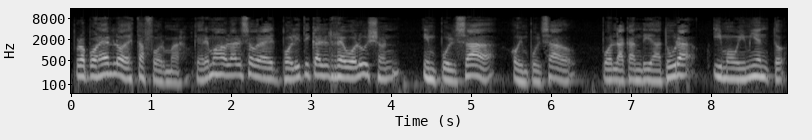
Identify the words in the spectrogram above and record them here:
proponerlo de esta forma. Queremos hablar sobre el Political Revolution impulsada o impulsado por la candidatura y movimiento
